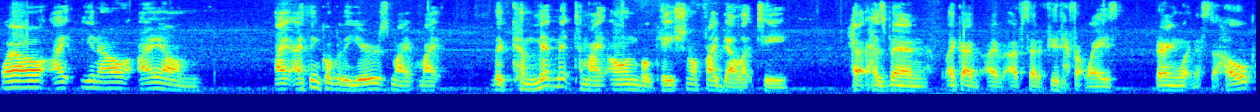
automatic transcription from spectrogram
Well, I you know I um I, I think over the years my my the commitment to my own vocational fidelity ha- has been like I've, I've I've said a few different ways, bearing witness to hope.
